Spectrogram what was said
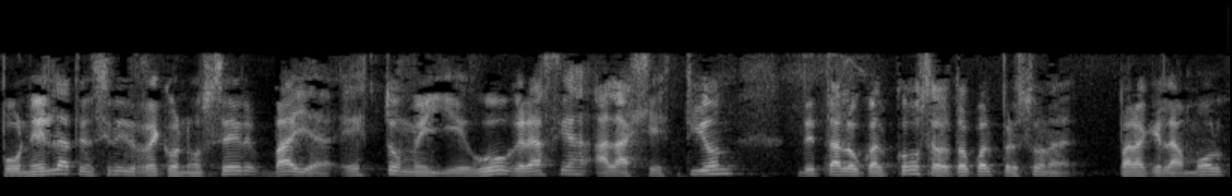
poner la atención y reconocer, vaya, esto me llegó gracias a la gestión de tal o cual cosa, o tal o cual persona, para que el amor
